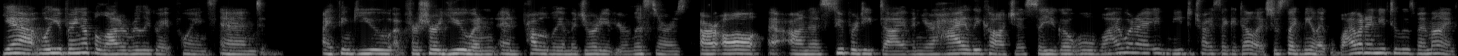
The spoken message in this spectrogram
yeah, well, you bring up a lot of really great points. And I think you, uh, for sure, you and and probably a majority of your listeners are all uh, on a super deep dive, and you're highly conscious. So you go, well, why would I need to try psychedelics? Just like me, like why would I need to lose my mind?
